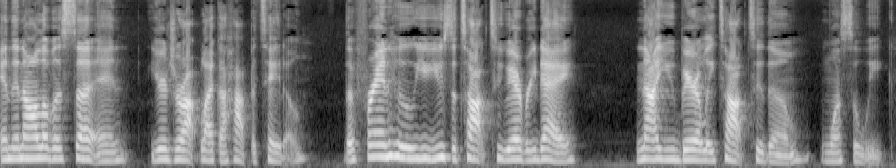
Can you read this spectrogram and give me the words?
and then all of a sudden you're dropped like a hot potato. The friend who you used to talk to every day, now you barely talk to them once a week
